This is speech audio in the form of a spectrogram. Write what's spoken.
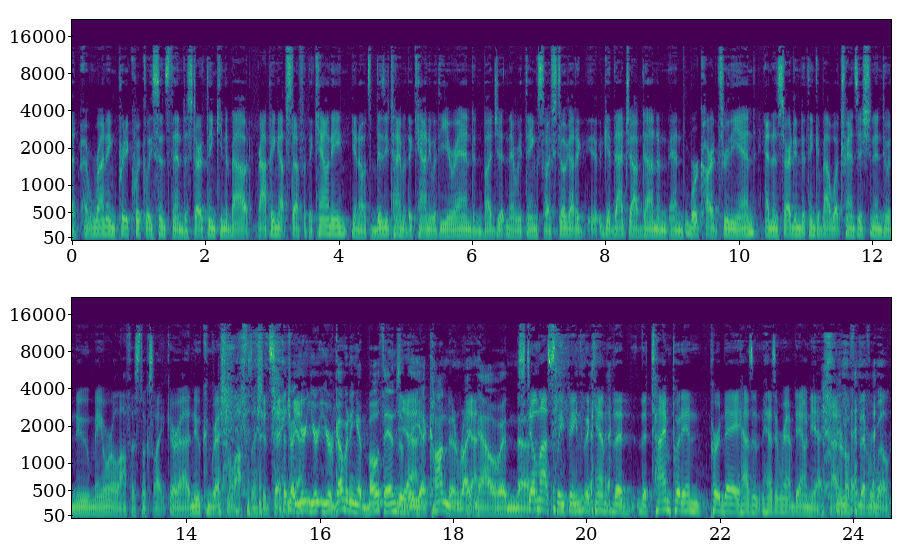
a running pretty quickly since then to start thinking about wrapping up stuff at the county. You know, it's a busy time at the county with the year end and budget and everything. So I've still got to get that job done and, and, work hard through the end. And then starting to think about what transition into a new mayoral office looks like, or a new congressional office, I should say. That's right. Yeah. You're, you're, you're, governing at both ends yeah. of the uh, continent right yeah. now, and uh... still not sleeping. The camp, the the time put in per day hasn't hasn't ramped down yet. I don't know if it ever will.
